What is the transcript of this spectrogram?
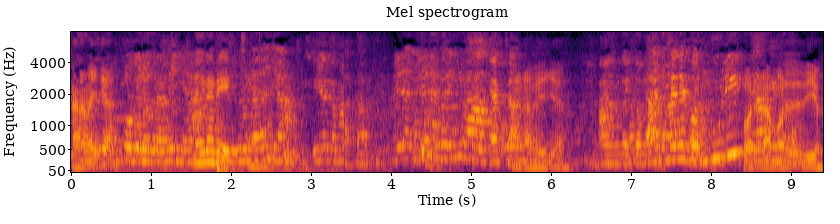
Anabella. Porque lo grabé ya. Lo grabé. Lo grabé ya. Mira, mira la. Ya está. Anabella. Ah, no me. Por el amor de Dios.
